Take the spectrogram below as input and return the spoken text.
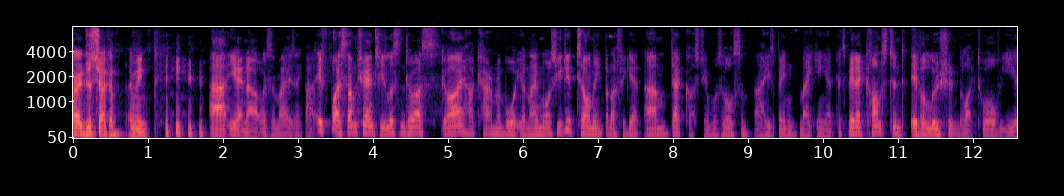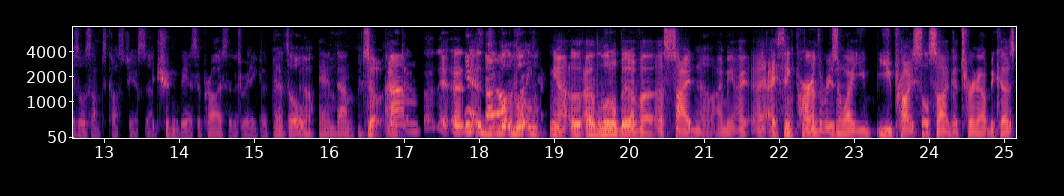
All right, just checking. I mean, uh, yeah, no, it was amazing. Uh, if by some chance you listen to us, guy, I can't remember what your name was. You did tell me, but I forget. Um, that costume was awesome. Uh, he's been making it. It's been a constant evolution for like twelve years or some costume. So it shouldn't be a surprise that it's really good, and it's all Yeah. hand done. so uh, Um, yeah, uh, so I l- yeah, a, a little bit of a, a side note. I mean, I, I I think part of the reason why you you probably still saw a good turnout because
